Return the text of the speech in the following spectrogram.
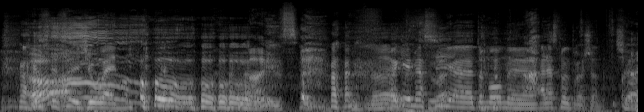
C'est Joanie. Oh! Nice. Ok, merci à tout le monde. euh, à la semaine prochaine. Ciao.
